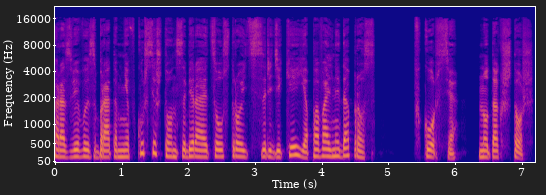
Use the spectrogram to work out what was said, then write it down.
Разве вы с братом не в курсе, что он собирается устроить среди Кейя повальный допрос? В курсе. Ну так что ж,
